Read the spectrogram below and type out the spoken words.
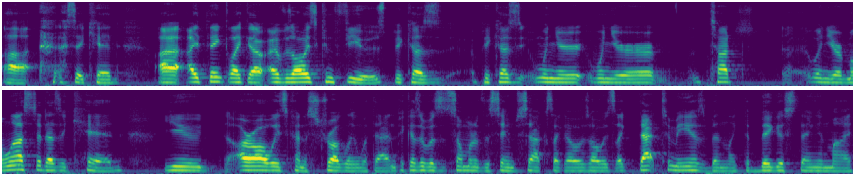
uh, as a kid, uh, I think like I, I was always confused because because when you're when you're touched uh, when you're molested as a kid you are always kind of struggling with that. And because it was someone of the same sex like i was always like that to me has been like the biggest thing in my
